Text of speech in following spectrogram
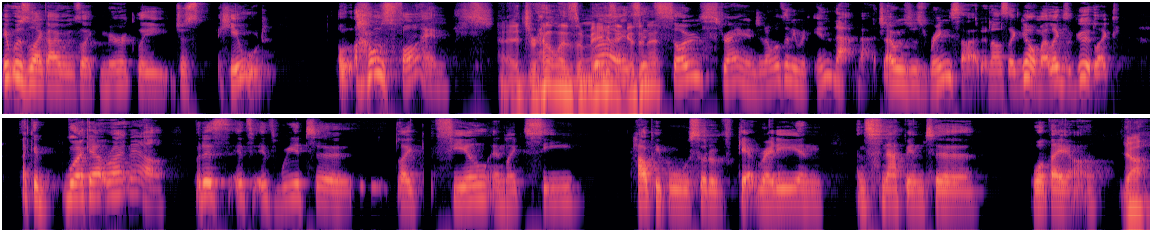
it was like I was like miraculously just healed. I was fine. Adrenaline's amazing, right, isn't it's it? so strange. And I wasn't even in that match. I was just ringside and I was like, yo, my legs are good. Like I could work out right now. But it's it's it's weird to like feel and like see how people sort of get ready and and snap into what they are. Yeah.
